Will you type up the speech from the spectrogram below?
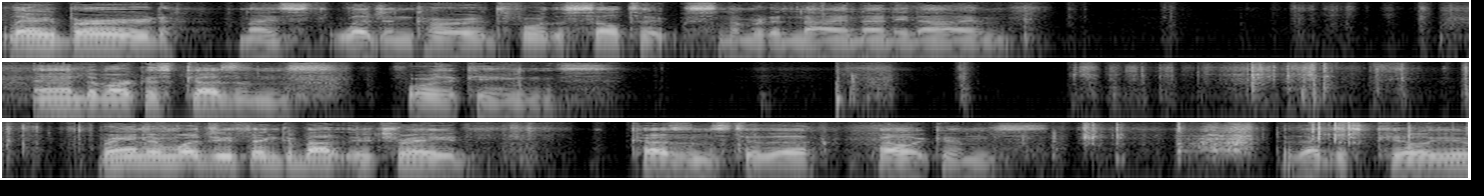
Larry Bird, nice legend cards for the Celtics, number to 999. And DeMarcus Cousins for the Kings. Brandon, what do you think about your trade? Cousins to the Pelicans. Did that just kill you?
